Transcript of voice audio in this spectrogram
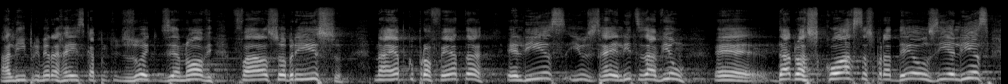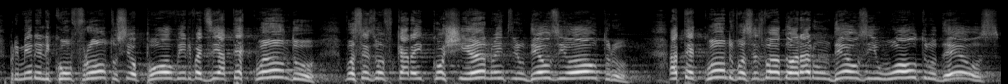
Ali em 1 Reis, capítulo 18, 19, fala sobre isso. Na época, o profeta Elias e os israelitas haviam é, dado as costas para Deus, e Elias, primeiro, ele confronta o seu povo, e ele vai dizer: Até quando vocês vão ficar aí cocheando entre um Deus e outro? Até quando vocês vão adorar um Deus e o outro Deus?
